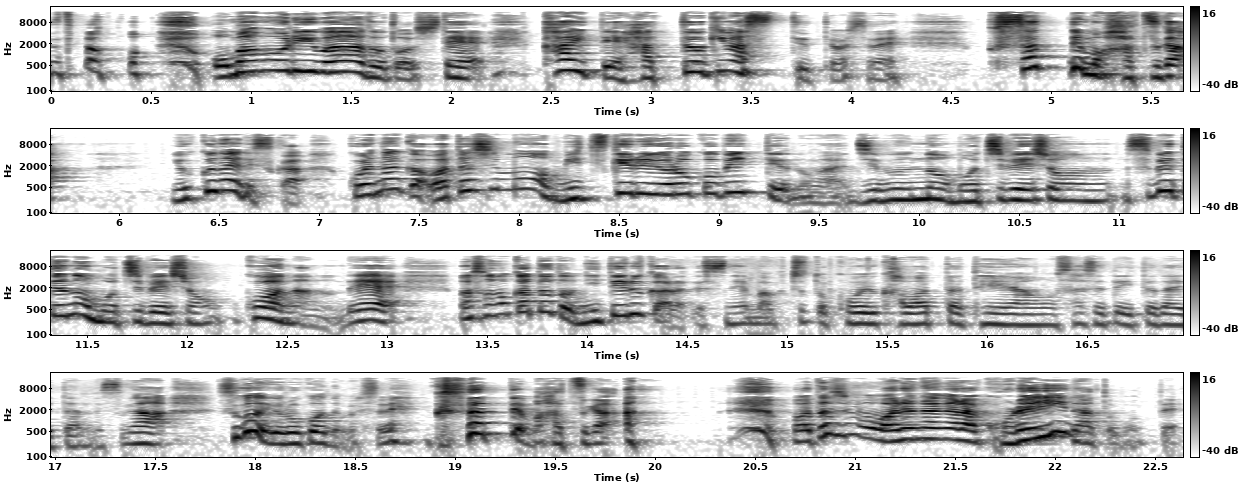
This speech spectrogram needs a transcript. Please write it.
お守りワードとして書いて貼っておきますって言ってましたね。腐っても発芽。よくないですか？これなんか私も見つける喜びっていうのが自分のモチベーション、すべてのモチベーション、コアなので、まあ、その方と似てるからですね、まあ、ちょっとこういう変わった提案をさせていただいたんですが、すごい喜んでましたね。腐っても発芽。私も我ながらこれいいなと思って。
